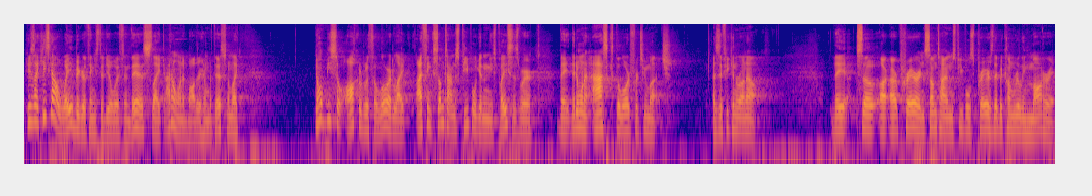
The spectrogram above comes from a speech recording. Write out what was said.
He's like, he's got way bigger things to deal with than this. Like, I don't want to bother him with this. And I'm like, don't be so awkward with the Lord. Like, I think sometimes people get in these places where they, they don't want to ask the Lord for too much, as if he can run out. They so our, our prayer and sometimes people's prayers they become really moderate.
